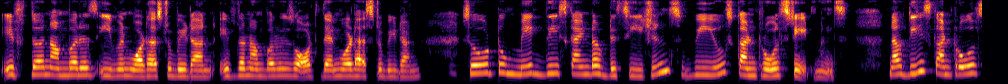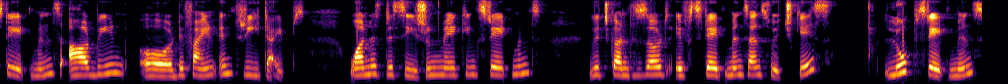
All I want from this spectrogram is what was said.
if the number is even, what has to be done? If the number is odd, then what has to be done? So to make these kind of decisions, we use control statements. Now these control statements are being uh, defined in three types. One is decision making statements which consists if statements and switch case. Loop statements,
